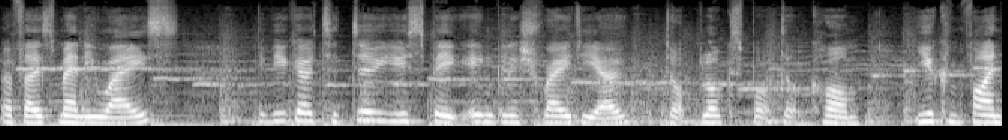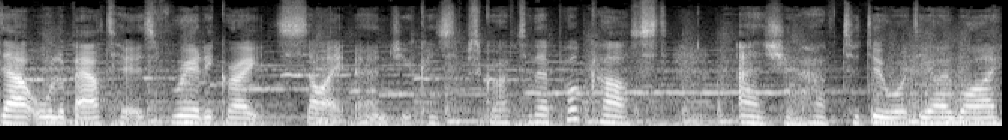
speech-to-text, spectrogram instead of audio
of those many ways, if you go to doyouspeakenglishradio.blogspot.com, you can find out all about it. It's a really great site, and you can subscribe to their podcast as you have to do or DIY.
